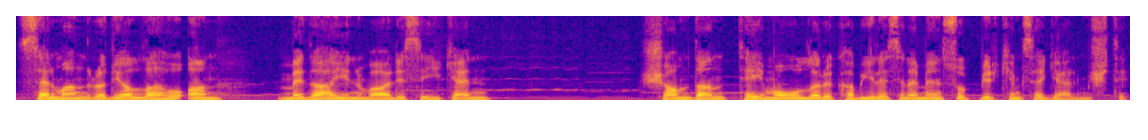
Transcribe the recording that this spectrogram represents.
Selman radıyallahu an Medain valisiyken Şam'dan Teymoğulları kabilesine mensup bir kimse gelmişti.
